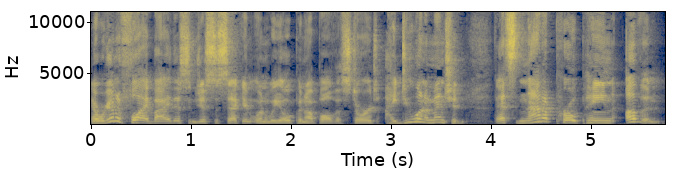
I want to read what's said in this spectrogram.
Now, we're going to fly by this in just a second when we open up all the storage. I do want to mention, that's not a propane oven.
